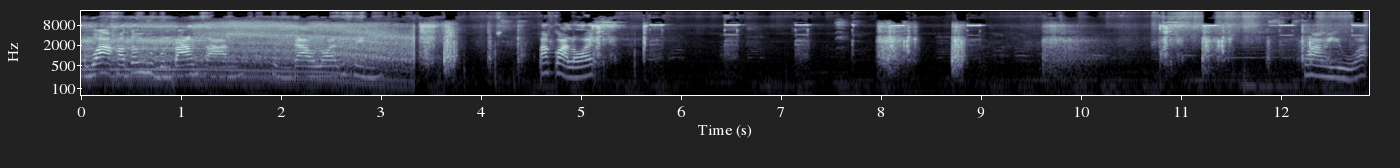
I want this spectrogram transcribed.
ผมว่าเขาต้องอยู่บนบ้านซานผมดาวร้อยเปอร์เซ็นต์มากกว่าร้อย ไม่อยู่อะ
